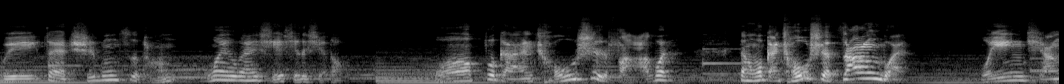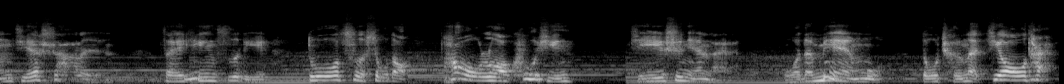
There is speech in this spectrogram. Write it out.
鬼在持公字旁歪歪斜斜地写道：“我不敢仇视法官，但我敢仇视赃官。我因抢劫杀了人，在阴司里多次受到。”炮烙酷刑，几十年来，我的面目都成了焦炭。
